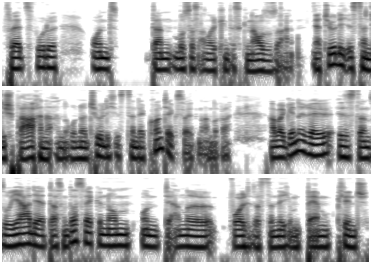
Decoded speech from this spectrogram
verletzt wurde und dann muss das andere Kind das genauso sagen. Natürlich ist dann die Sprache eine andere und natürlich ist dann der Kontext weit ein anderer. Aber generell ist es dann so, ja, der hat das und das weggenommen und der andere wollte das dann nicht und bam, Clinch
